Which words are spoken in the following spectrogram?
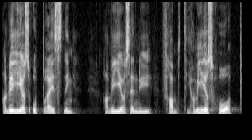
Han vil gi oss oppreisning. Han vil gi oss en ny framtid. Han vil gi oss håp.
